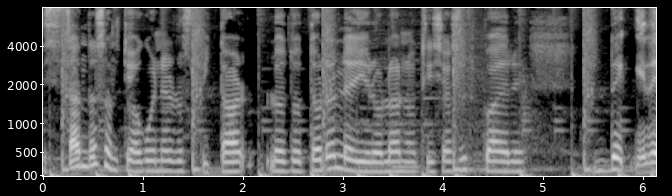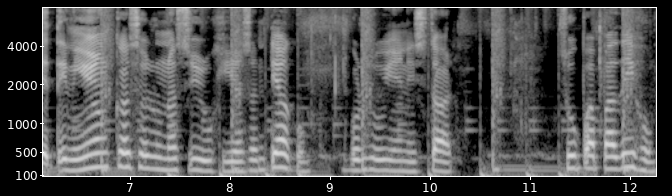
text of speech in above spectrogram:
Estando Santiago en el hospital, los doctores le dieron la noticia a sus padres de que le tenían que hacer una cirugía a Santiago por su bienestar. Su papá dijo,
